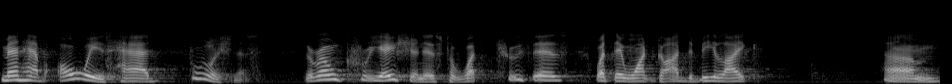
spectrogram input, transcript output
men have always had foolishness, their own creation as to what truth is, what they want God to be like. Um,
